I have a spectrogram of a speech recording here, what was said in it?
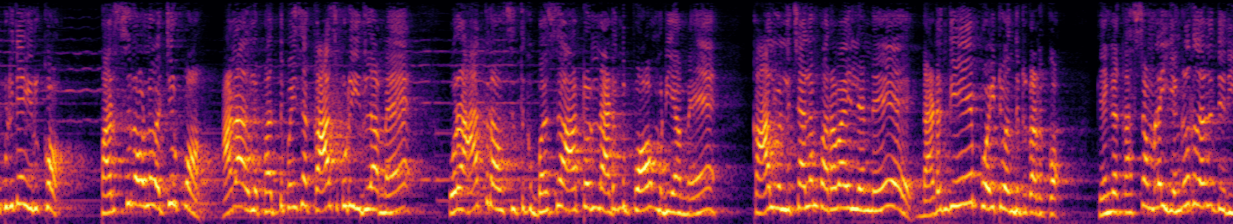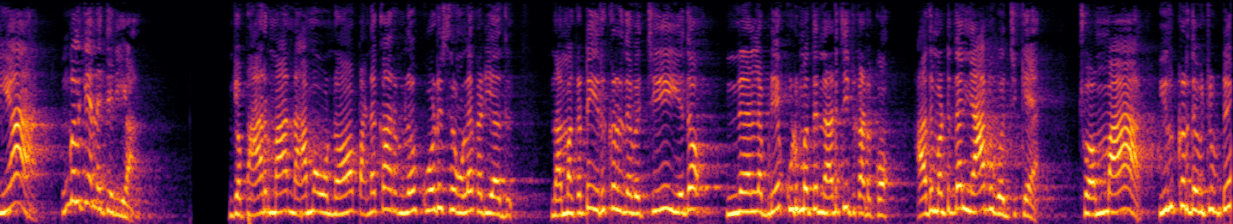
இப்படிதான் இருக்கும். பர்சுன்னு ஒண்ணு வச்சிருப்போம். ஆனா அதுல பத்து பைசா காசு கூட இல்லாம ஒரு ஆத்திர அவசரத்துக்கு பஸ் ஆட்டோன்னு நடந்து போக முடியாம கால் வலிச்சாலும் பரவாயில்லைன்னு நடந்தே போயிட்டு வந்துட்டு கிடக்கும். எங்க கஷ்டம்லாம் எங்களுக்கு தானே தெரியும். உங்களுக்கு என்ன தெரியும்? இங்க பாருமா நாம ஒன்றும் பணக்காரங்களோ கோடீஸ்வரங்களோ கிடையாது. நம்ம கிட்ட இருக்கிறத வச்சு ஏதோ நல்லபடியா குடும்பத்தை நடத்திட்டு கிடக்கும். அது மட்டும் தான் ஞாபகம் வச்சுக்க. சும்மா இருக்கிறத விட்டுவிட்டு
